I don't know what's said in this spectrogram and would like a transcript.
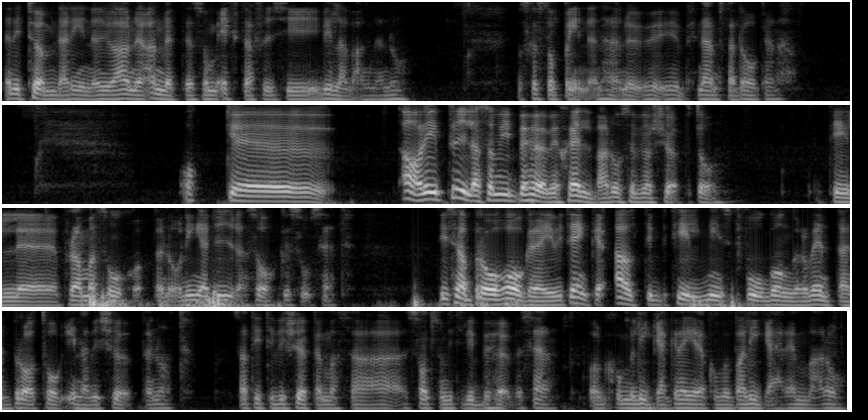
Den är tömd där inne. Jag har använt den som extrafrys i villavagnen. Då. Jag ska stoppa in den här nu de närmsta dagarna. Och eh, ja, det är prylar som vi behöver själva då som vi har köpt då. Till, eh, från Amazon-shoppen och det är inga dyra saker så sett. Det är så bra ha-grejer. Vi tänker alltid till minst två gånger och vänta ett bra tag innan vi köper något. Så att inte vi köper en massa sånt som inte vi behöver sen. Bara kommer ligga grejer kommer bara ligga här hemma då.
